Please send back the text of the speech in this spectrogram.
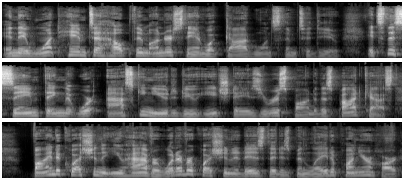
and they want him to help them understand what God wants them to do. It's the same thing that we're asking you to do each day as you respond to this podcast. Find a question that you have, or whatever question it is that has been laid upon your heart.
